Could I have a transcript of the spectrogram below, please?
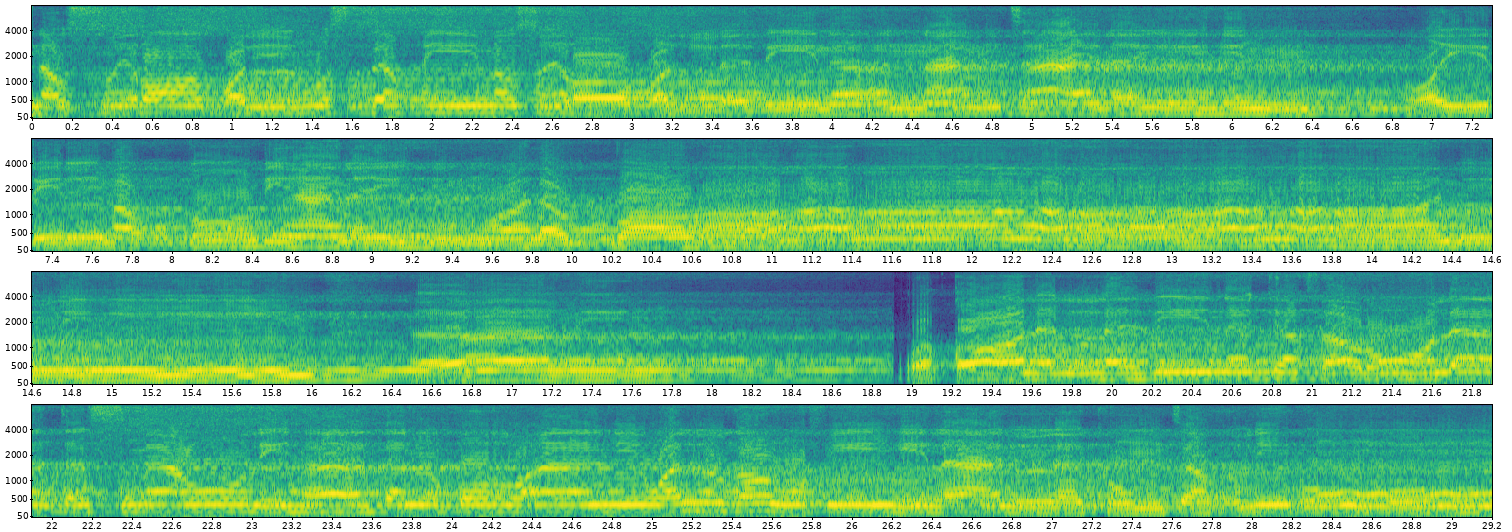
اهدنا الصراط المستقيم صراط الذين أنعمت عليهم غير المغضوب عليهم ولا الضالين. آمين. وقال الذين كفروا لا تسمعوا لهذا القرآن والغوا فيه لعلكم تغلبون.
